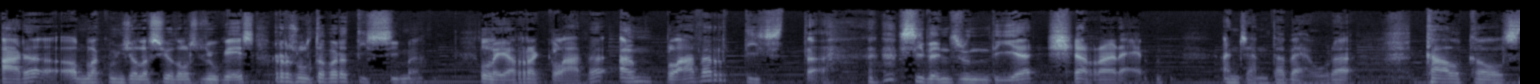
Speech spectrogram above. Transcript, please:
Ara, amb la congelació dels lloguers, resulta baratíssima. L'he arreglada en pla d'artista. Si vens un dia, xerrarem. Ens hem de veure. Cal que els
